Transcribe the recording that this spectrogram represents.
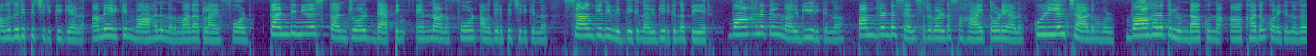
അവതരിപ്പിച്ചിരിക്കുകയാണ് അമേരിക്കൻ വാഹന നിർമ്മാതാക്കളായ ഫോർഡ് കണ്ടിന്യൂസ് കൺട്രോൾ ഡാപ്പിംഗ് എന്നാണ് ഫോർഡ് അവതരിപ്പിച്ചിരിക്കുന്ന സാങ്കേതിക വിദ്യയ്ക്ക് നൽകിയിരിക്കുന്ന പേര്. വാഹനത്തിൽ നൽകിയിരിക്കുന്ന പന്ത്രണ്ട് സെൻസറുകളുടെ സഹായത്തോടെയാണ് കുഴിയിൽ ചാടുമ്പോൾ വാഹനത്തിലുണ്ടാക്കുന്ന ആഘാതം കുറയ്ക്കുന്നത്.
